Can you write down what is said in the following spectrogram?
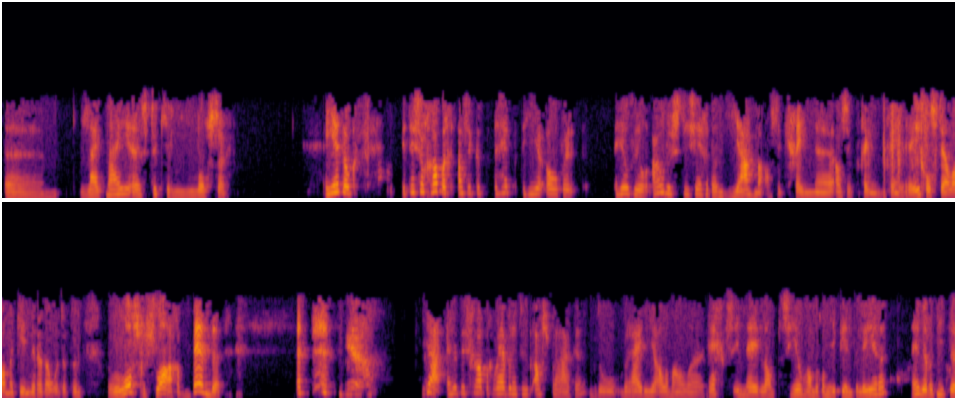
Eh, lijkt mij een stukje losser. En je hebt ook, het is zo grappig als ik het heb hier over heel veel ouders die zeggen dan ja, maar als ik geen, eh, als ik geen, geen regels stel aan mijn kinderen, dan wordt het een losgeslagen bende. Ja. Ja, en het is grappig, we hebben natuurlijk afspraken. Ik bedoel, we rijden hier allemaal eh, rechts in Nederland. Het is heel handig om je kind te leren. Hè, wil het niet eh,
